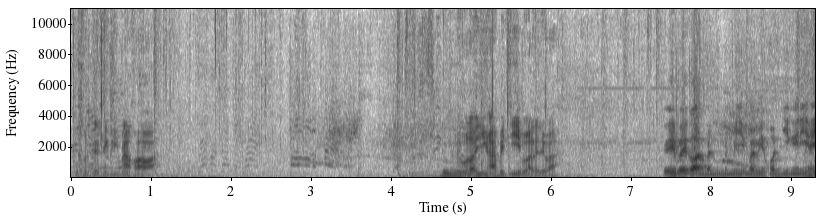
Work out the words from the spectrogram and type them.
กูสนใจสิ่งนี้มากกว่าวะหรือว่าเรายิง RPG ไปก่อนเลยดีวะ เฮ้ยไว้ก่อนมันมันมีมันมีคนยิงไอ้นี่ให้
